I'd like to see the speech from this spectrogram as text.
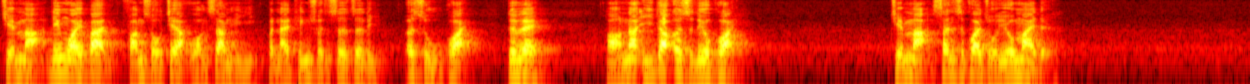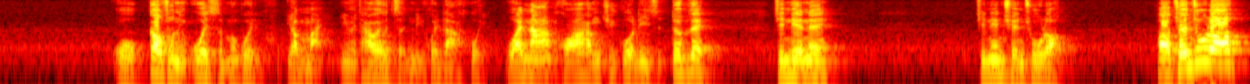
减码，另外一半防守价往上移，本来停损设这里二十五块，对不对？好，那移到二十六块。减码三十块左右卖的，我告诉你为什么会要卖，因为它会整理，会拉回。我还拿华航举过例子，对不对？今天呢？今天全出了，好，全出了，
